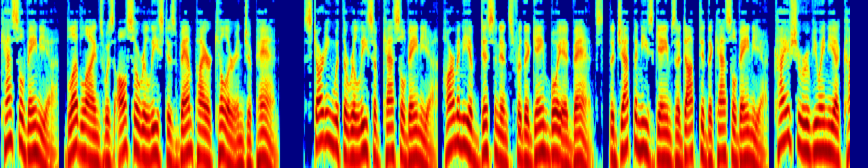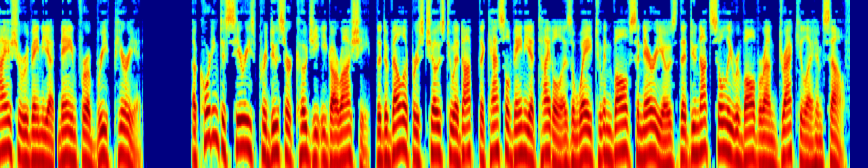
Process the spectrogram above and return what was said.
Castlevania, Bloodlines was also released as Vampire Killer in Japan. Starting with the release of Castlevania, Harmony of Dissonance for the Game Boy Advance, the Japanese games adopted the Castlevania, Kayashiruvania Kayashiruvania name for a brief period. According to series producer Koji Igarashi, the developers chose to adopt the Castlevania title as a way to involve scenarios that do not solely revolve around Dracula himself.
